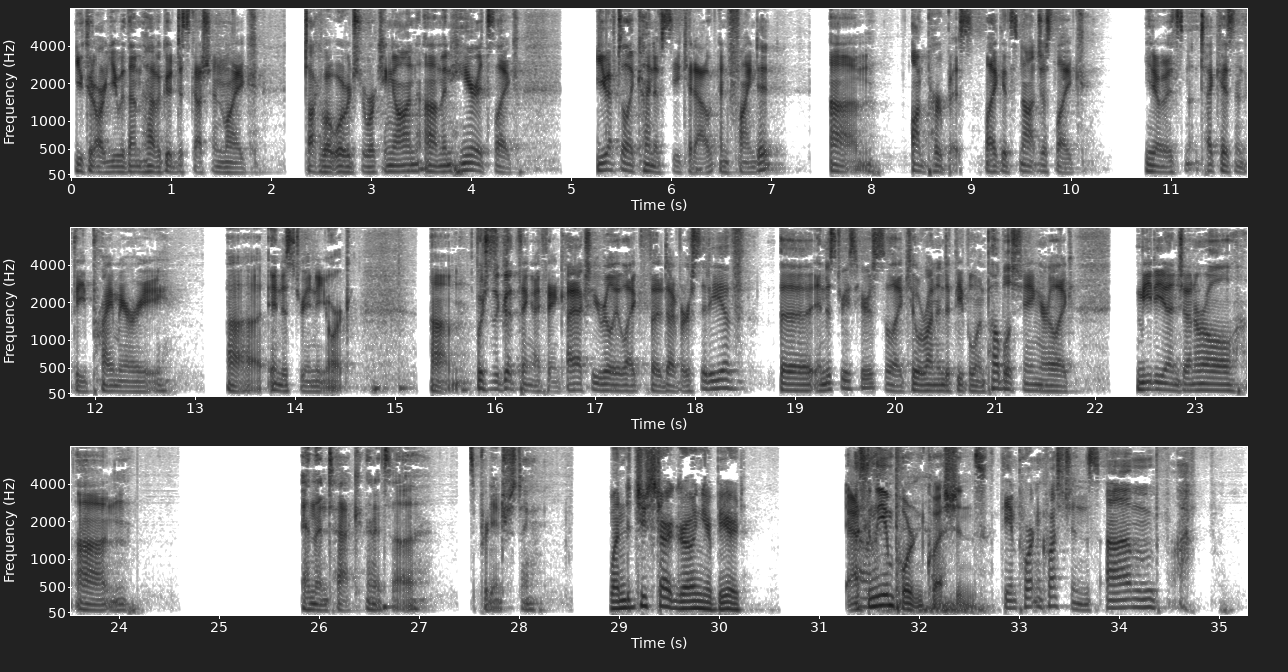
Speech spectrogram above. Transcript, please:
you could argue with them, have a good discussion, like talk about what you're working on. Um, and here it's like you have to like kind of seek it out and find it um, on purpose. Like it's not just like you know, it's not, tech isn't the primary uh, industry in New York, um, which is a good thing. I think I actually really like the diversity of the industries here. So like you'll run into people in publishing or like media in general, um, and then tech, and it's uh it's pretty interesting. When did you start growing your beard? Asking the important questions. The important questions. Um,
